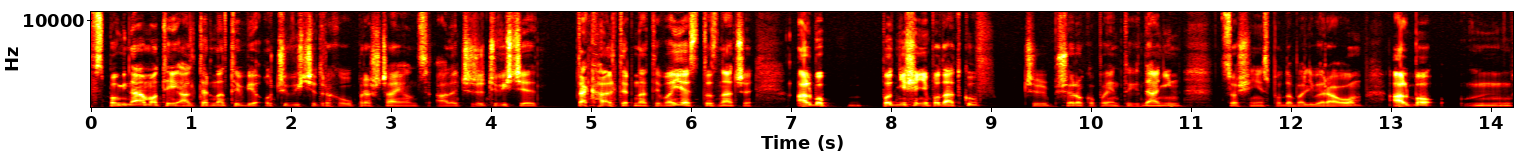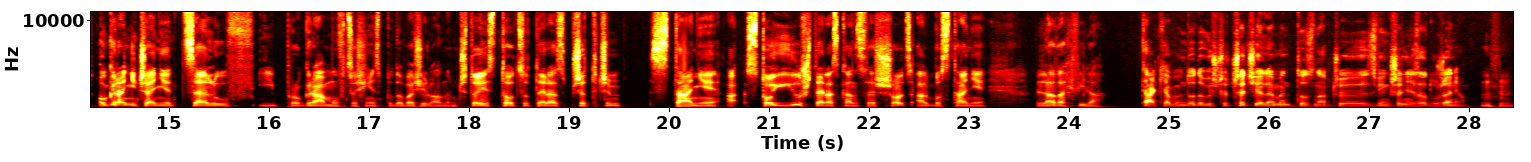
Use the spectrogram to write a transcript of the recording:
wspominałem o tej alternatywie, oczywiście trochę upraszczając, ale czy rzeczywiście taka alternatywa jest? To znaczy albo podniesienie podatków, czy szeroko pojętych danin, co się nie spodoba liberałom, albo mm, ograniczenie celów i programów, co się nie spodoba zielonym. Czy to jest to, co teraz przed czym stanie, stoi już teraz kanclerz Scholz, albo stanie lada chwila? Tak, ja bym dodał jeszcze trzeci element, to znaczy zwiększenie zadłużenia. Mhm.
